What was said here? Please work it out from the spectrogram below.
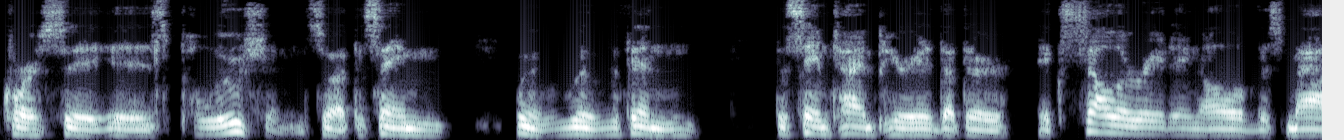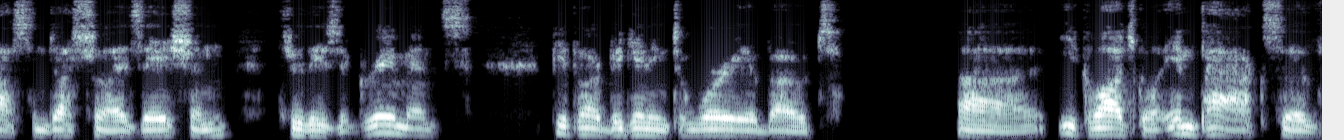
course, is pollution. So at the same within the same time period that they're accelerating all of this mass industrialization through these agreements, people are beginning to worry about uh, ecological impacts of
